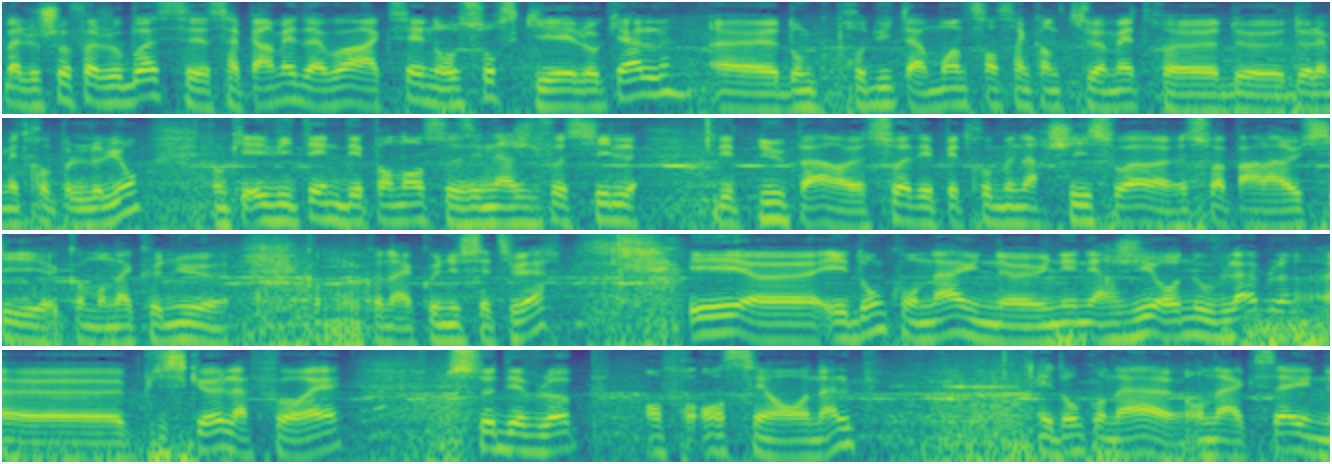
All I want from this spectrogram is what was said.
Bah, Le chauffage au bois, ça permet d'avoir accès à une ressource qui est locale, euh, donc produite à moins de 150 km euh, de, de, la métropole de Lyon. Donc éviter une dépendance aux énergies fossiles détenues par euh, soit des pétromonarchies, soit, soit par la Russie, comme on a connu, comme on a connu cet hiver. Et, et donc on a une, une énergie renouvelable puisque la forêt se développe en France et en Alpes et donc on a, accès à une,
